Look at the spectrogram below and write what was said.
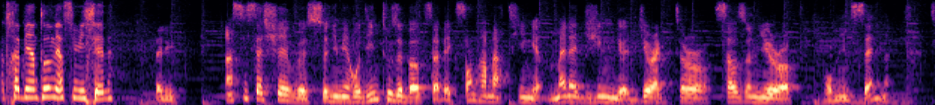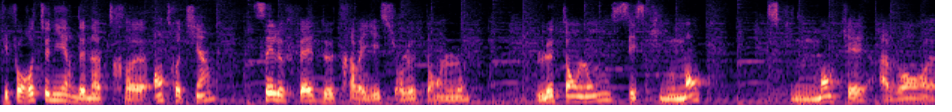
À très bientôt, merci Michel. Salut. Ainsi s'achève ce numéro d'Into the Box avec Sandra Martin, Managing Director Southern Europe pour Nielsen. Ce qu'il faut retenir de notre euh, entretien, c'est le fait de travailler sur le temps long. Le temps long, c'est ce qui nous manque, ce qui nous manquait avant euh,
